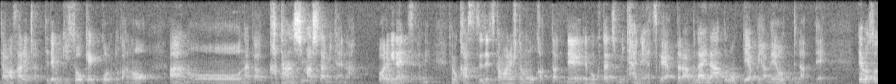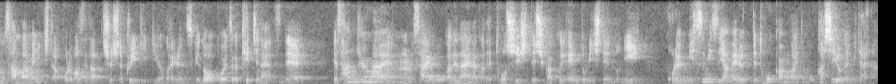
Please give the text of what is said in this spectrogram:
騙されちゃって。でも偽装結婚とかの、あのーなんか加担しましたみたいな。悪気ないんですけどね。でも過失で捕まる人も多かったんでで僕たちみたいなやつがやったら危ないなと思ってやっぱやめようってなって。でもその3番目に来たこれ早稲田出身の栗木っていうのがいるんですけどこいつがケチなやつでいや30万円最後お金ない中で投資して資格エントリーしてんのにこれミスミスやめるってどう考えてもおかしいよねみたいな。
